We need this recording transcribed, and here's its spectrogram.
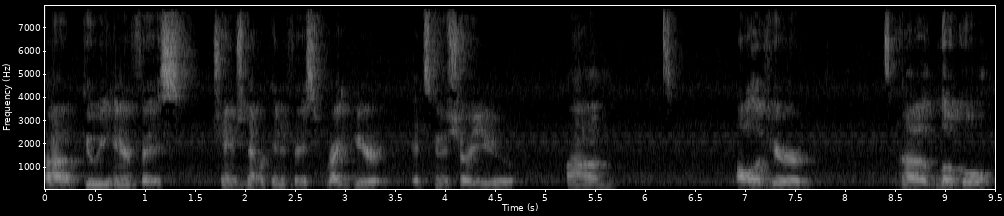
uh, GUI interface, change network interface, right here, it's going to show you um, all of your uh, local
